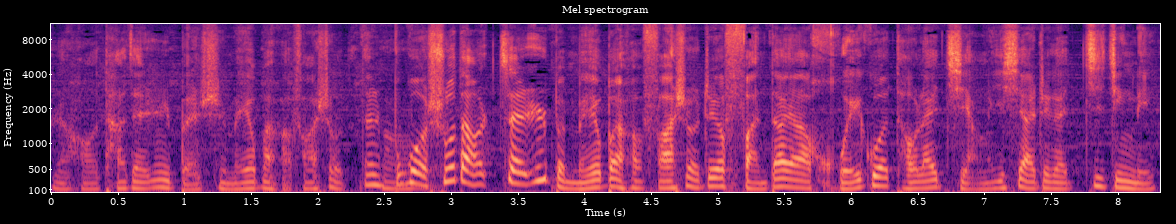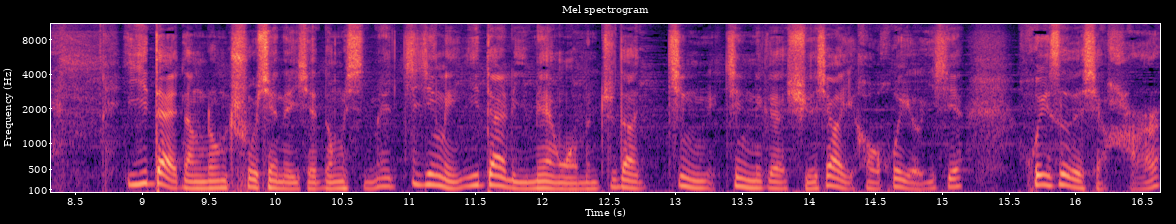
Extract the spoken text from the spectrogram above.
然后它在日本是没有办法发售的。但是不过说到在日本没有办法发售，这个反倒要回过头来讲一下这个寂静岭一代当中出现的一些东西。因为寂静岭一代里面，我们知道进进那个学校以后会有一些灰色的小孩儿，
